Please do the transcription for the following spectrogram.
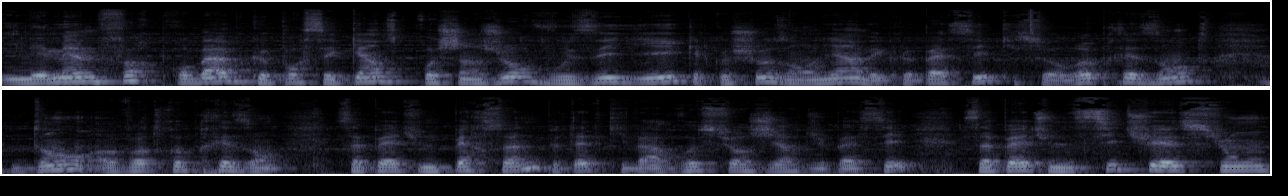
il est même fort probable que pour ces 15 prochains jours, vous ayez quelque chose en lien avec le passé qui se représente dans votre présent. Ça peut être une personne peut-être qui va ressurgir du passé, ça peut être une situation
